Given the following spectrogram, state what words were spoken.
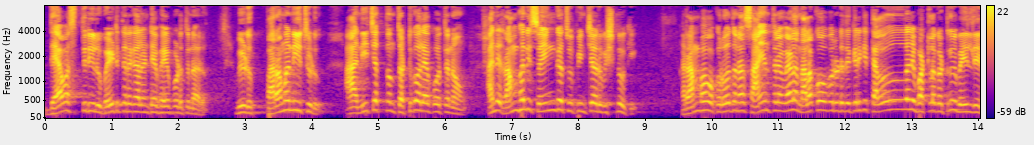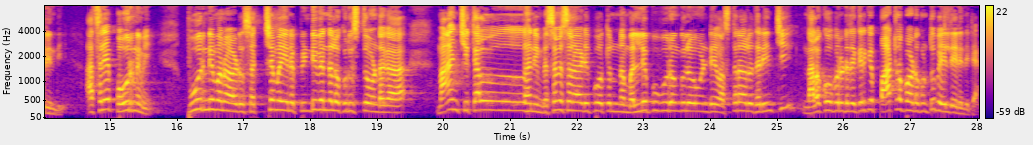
దేవస్త్రీలు బయట తిరగాలంటే భయపడుతున్నారు. వీడు పరమనీచుడు ఆ నీచత్వం తట్టుకోలేకపోతున్నాం అని రంభని స్వయంగా చూపించారు విష్ణువుకి. రంభ ఒక రోజున సాయంత్రం వేళ నలకోబరుడి దగ్గరికి తెల్లని బట్టలు కట్టుకుని బయలుదేరింది. అసలే పౌర్ణమి. పూర్ణిమ నాడు స్వచ్ఛమైన పిండి వెన్నెల కురుస్తూ ఉండగా మంచి తెల్లని మిసమిసలాడిపోతున్న మల్లె పువ్వు రంగులో ఉండే వస్త్రాలు ధరించి నలకోబరుడి దగ్గరికి పాటలు పాడుకుంటూ బయలుదేరిందిట.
